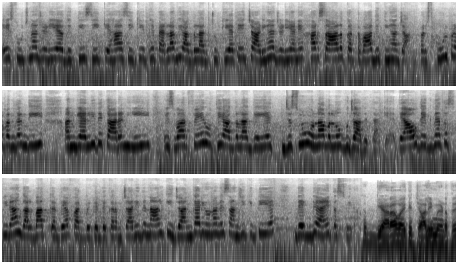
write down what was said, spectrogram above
ਇਹ ਸੂਚਨਾ ਜਿਹੜੀ ਹੈ ਦਿੱਤੀ ਸੀ, ਕਿਹਾ ਸੀ ਕਿ ਇੱਥੇ ਪਹਿਲਾਂ ਵੀ ਅੱਗ ਲੱਗ ਚੁੱਕੀ ਹੈ ਤੇ ਇਹ ਝਾੜੀਆਂ ਜਿਹੜੀਆਂ ਨੇ ਹਰ ਸਾਲ ਕਟਵਾ ਦਿੱਤੀਆਂ ਜਾਣ। ਪਰ ਸਕੂਲ ਪ੍ਰਬੰਧਨ ਦੀ ਅਣਗਹਿਲੀ ਦੇ ਕਾਰਨ ਹੀ ਇਸ ਵਾਰ ਫੇਰ ਉੱਥੇ ਅੱਗ ਲੱਗ ਗਈ ਹੈ, ਜਿਸ ਨੂੰ ਉਹਨਾਂ ਵੱਲੋਂ ਬੁਝਾ ਦਿੱਤਾ ਗਿਆ ਤੇ ਆਓ ਦੇਖਦੇ ਹਾਂ ਤਸਵੀਰਾਂ, ਗੱਲਬਾਤ ਕਰਦੇ ਹਾਂ ਫਾਇਰ ਬ੍ਰਿਗੇਡ ਦੇ ਕਰਮਚਾਰੀ ਦੇ ਨਾਲ, ਕੀ ਜਾਣਕਾਰੀ ਉਹਨਾਂ ਨੇ ਸਾਂਝੀ ਕੀਤੀ ਹੈ। ਦੇਖਦੇ ਆਏ ਤਸਵੀਰਾਂ। ਸਰ 11 ਵਜੇ ਕੇ 40 ਮਿੰਟ ਤੇ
